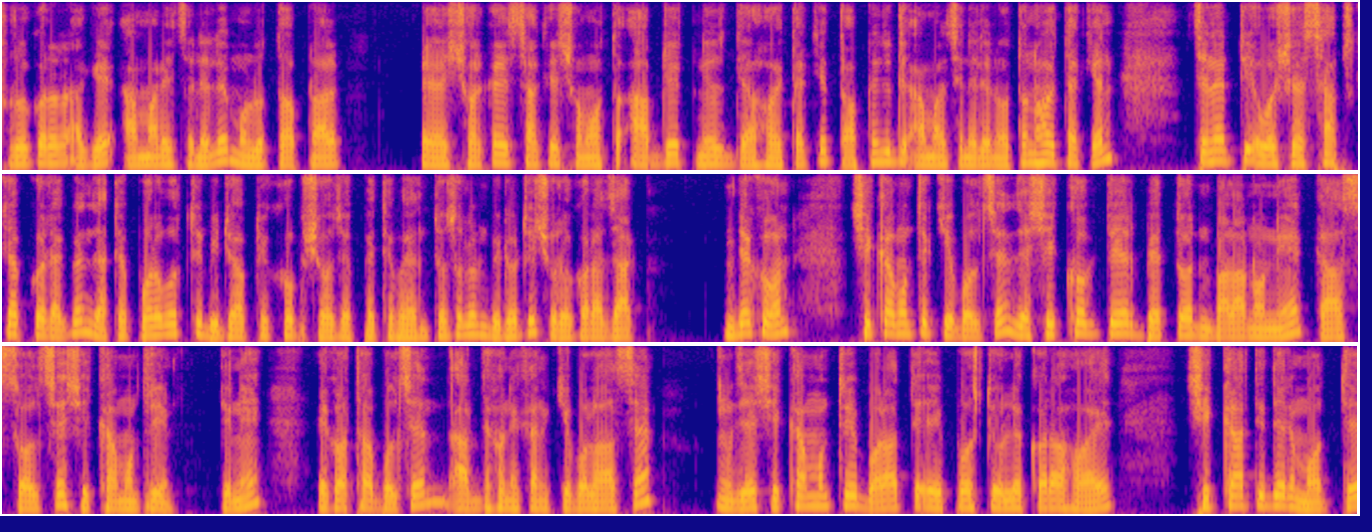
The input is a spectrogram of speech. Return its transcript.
শুরু করার আগে আমার এই চ্যানেলে মূলত আপনার সরকারি চাকরির সমস্ত আপডেট নিউজ দেওয়া হয়ে থাকে। তো আপনি যদি আমার চ্যানেলে নতুন হয়ে থাকেন চ্যানেলটি অবশ্যই সাবস্ক্রাইব করে রাখবেন যাতে পরবর্তী ভিডিও আপনি খুব সহজে পেতে পারেন। তো চলুন ভিডিওটি শুরু করা যাক। দেখুন, শিক্ষামন্ত্রী কি বলছেন? যে শিক্ষকদের বেতন বাড়ানো নিয়ে কাজ চলছে শিক্ষামন্ত্রী। তিনি একথা বলছেন। আর দেখুন, এখানে কি বলা আছে? যে শিক্ষামন্ত্রী বরাতে এই পোস্টে উল্লেখ করা হয়, শিক্ষার্থীদের মধ্যে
